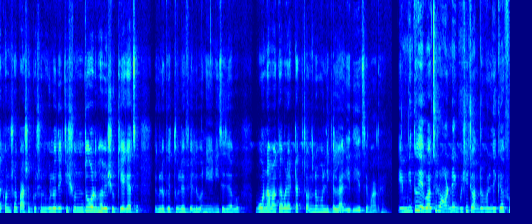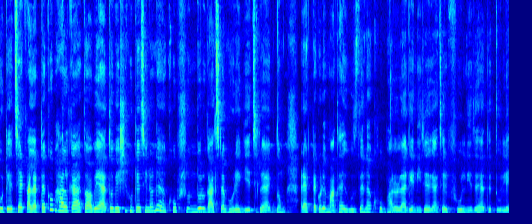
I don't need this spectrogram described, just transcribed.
এখন সব বাসন কোসনগুলো দেখছি সুন্দরভাবে শুকিয়ে গেছে। এগুলোকে তুলে ফেলব, নিয়ে নিচে যাব। বোন আমাকে আবার একটা চন্দ্রমল্লিকা লাগিয়ে দিয়েছে মাথায়। এমনিতেও এবছর অনেক বেশি চন্দ্রমল্লিকা ফুটেছে, কালারটা খুব হালকা, তবে এত বেশি ফুটেছিল না, খুব সুন্দর গাছটা ভরে গিয়েছিল একদম। আর একটা করে মাথায় গুঁজতে না খুব ভালো লাগে, নিজের গাছের ফুল নিজের হাতে তুলে।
